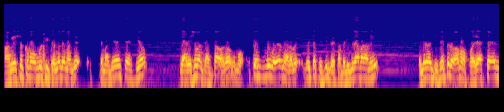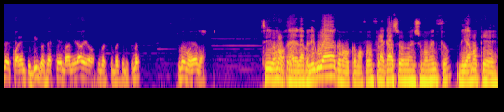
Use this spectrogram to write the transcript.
A mí eso es como muy ¿no? te mantiene, te mantiene en tensión y a mí eso me ha encantado, ¿no? Como, es que es muy moderna, lo, he dicho al principio, esta película para mí es del 26, pero vamos, podría ser del 40 y pico, o sea, es que para mí la veo súper, súper, súper, súper, súper moderna. Sí, vamos, eh, la película, como, como fue un fracaso en su momento, digamos que,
